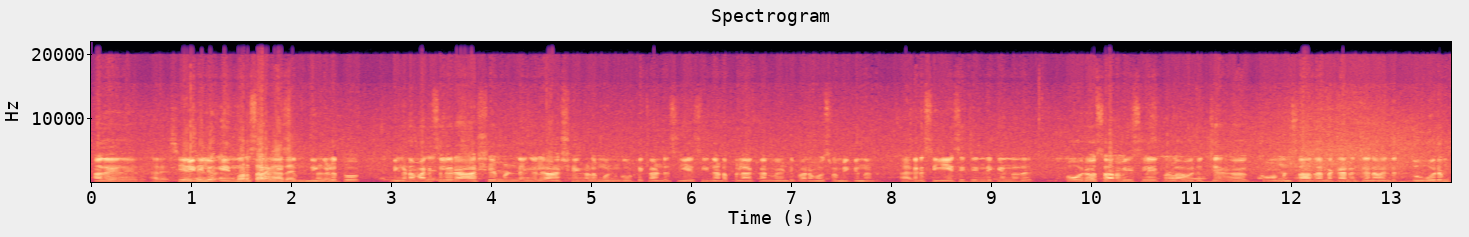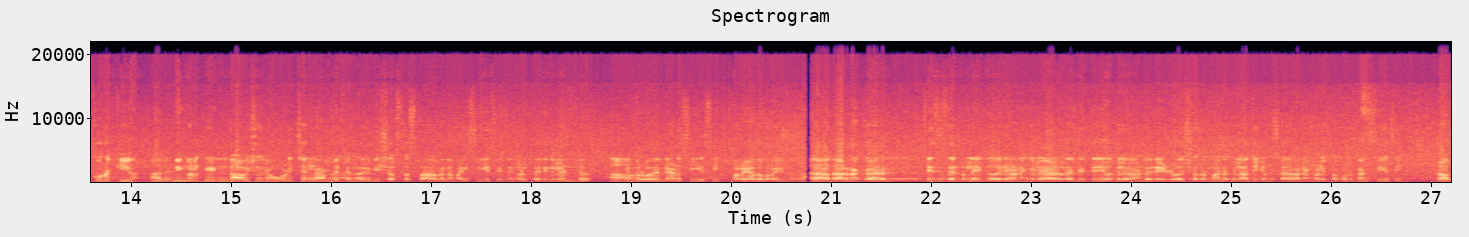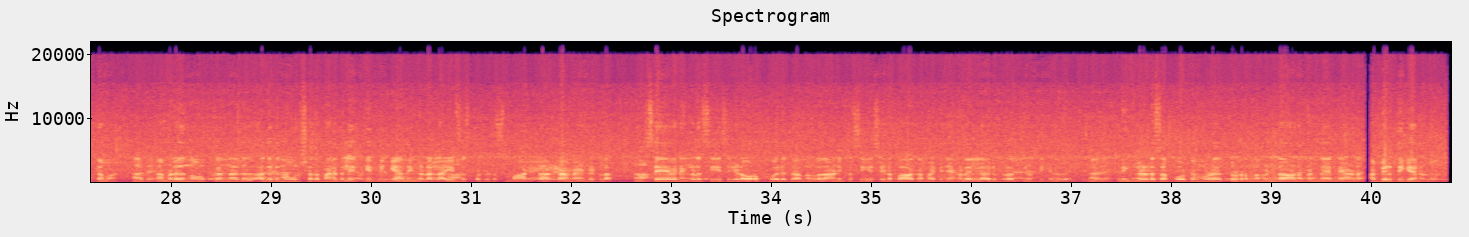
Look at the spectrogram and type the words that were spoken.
സർവീസും നിങ്ങളിപ്പോ നിങ്ങളുടെ മനസ്സിലൊരു ആശയം ഉണ്ടെങ്കിൽ ആശയങ്ങൾ മുൻകൂട്ടി കണ്ട് സി എസ് സി നടപ്പിലാക്കാൻ വേണ്ടി പരമാവധി ശ്രമിക്കുന്നുണ്ട്. കാരണം സി എസ് സി ചിന്തിക്കുന്നത് ഓരോ സർവീസിലേക്കുള്ള ഒരു കോമൺ സാധാരണക്കാരൻ ജനവന്റെ ദൂരം കുറയ്ക്കുക. നിങ്ങൾക്ക് എന്ത് ആവശ്യത്തിനും ഓടിച്ചെല്ലാൻ പറ്റുന്ന ഒരു വിശ്വസ്ത സ്ഥാപനമായി സി എസ് സി നിങ്ങൾക്ക് അരികിലുണ്ട് എന്നുള്ളത് തന്നെയാണ് സി എസ് സി പറയാതെ പറയുന്നത്. സാധാരണക്കാരൻ എസ് സി സെന്ററിലേക്ക് വരികയാണെങ്കിൽ അയാളുടെ നിത്യജീവിതത്തിൽ വേണ്ട ഒരു എഴുപത് ശതമാനത്തിലധികം സേവനങ്ങൾ ഇപ്പോൾ കൊടുക്കാൻ സി എസ് സി പ്രാപ്തമാണ്. നമ്മൾ നോക്കുന്നത് അതൊരു നൂറ് ശതമാനത്തിലേക്ക് എത്തിക്കുക. നിങ്ങളുടെ ലൈഫ് സ്പോട്ടിട്ട് സ്മാർട്ടാക്കാൻ വേണ്ടിയിട്ടുള്ള സേവനങ്ങൾ സി എസ് സിയുടെ ഉറപ്പുവരുത്തുക എന്നുള്ളതാണ് ഇപ്പോൾ സി എസ് സിയുടെ ഭാഗമായിട്ട് ഞങ്ങൾ എല്ലാവരും പ്രവർത്തിച്ചുകൊണ്ടിരിക്കുന്നത്. നിങ്ങളുടെ സപ്പോർട്ടും കൂടെ തുടർന്നും ഉണ്ടാവണം എന്ന് തന്നെയാണ് അഭ്യർത്ഥിക്കാനുള്ളത്.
